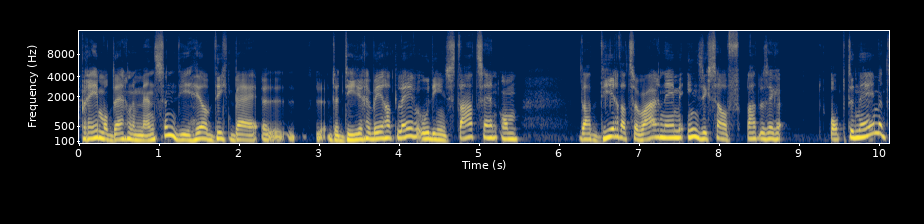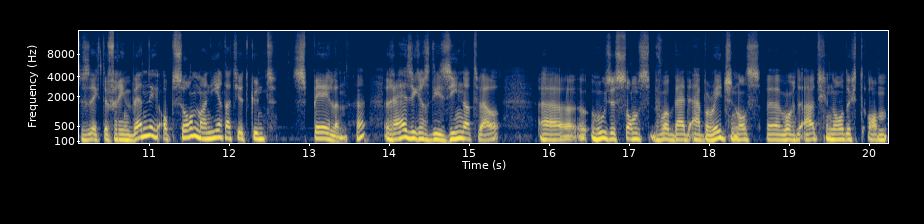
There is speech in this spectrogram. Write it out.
premoderne mensen, die heel dicht bij uh, de dierenwereld leven, hoe die in staat zijn om dat dier dat ze waarnemen in zichzelf, laten we zeggen, op te nemen. Dus echt te vereenwendigen op zo'n manier dat je het kunt spelen. Hè. Reizigers die zien dat wel uh, hoe ze soms bijvoorbeeld bij de Aboriginals uh, worden uitgenodigd om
